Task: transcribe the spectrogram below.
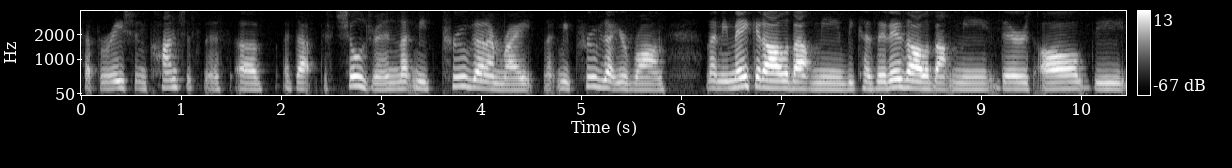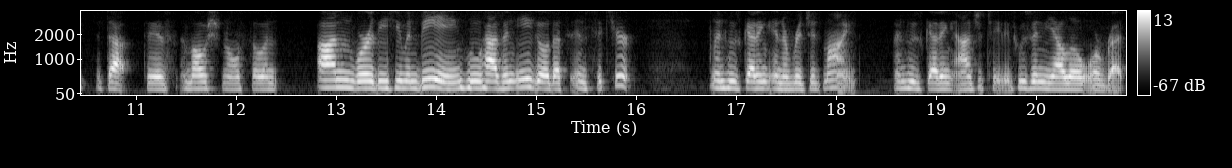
separation consciousness of adaptive children. Let me prove that I'm right. Let me prove that you're wrong. Let me make it all about me because it is all about me. There's all the adaptive, emotional, so an unworthy human being who has an ego that's insecure and who's getting in a rigid mind and who's getting agitated, who's in yellow or red.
